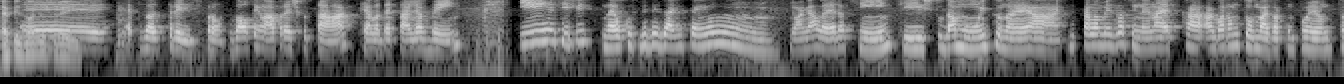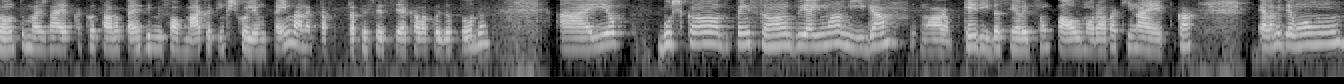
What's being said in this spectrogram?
Episódio é, 3. Episódio 3, pronto. Voltem lá para escutar, que ela detalha bem. E Recife, né, o curso de design tem um, uma galera, assim, que estuda muito, né, a, pelo menos assim, né, na época, agora não estou mais acompanhando tanto, mas na época que eu estava perto de me formar, que eu tinha que escolher um tema, né, para TCC, aquela coisa toda, aí eu buscando, pensando, e aí uma amiga, uma querida, assim, ela é de São Paulo, morava aqui na época, ela me deu um,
